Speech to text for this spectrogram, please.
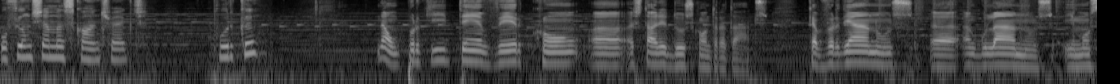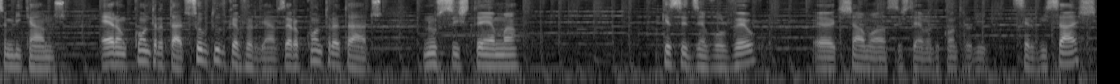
O filme chama-se Contract porque? Não, porque tem a ver com uh, a história dos contratados cabo-verdianos, uh, angolanos e moçambicanos eram contratados, sobretudo cabo-verdianos, eram contratados no sistema que se desenvolveu, uh, que chama Sistema de Contrato Serviçais,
